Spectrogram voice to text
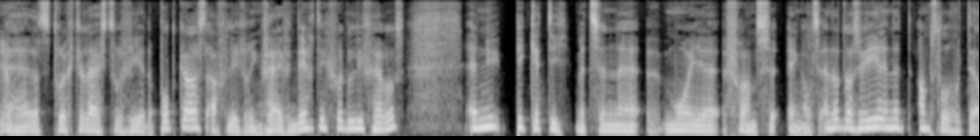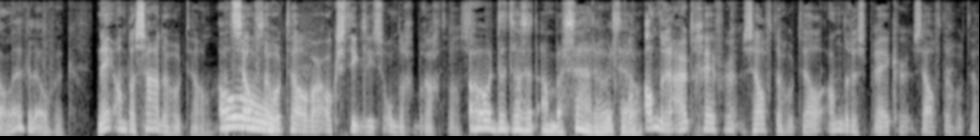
Ja. Eh, dat is terug te luisteren via de podcast, aflevering 35 voor de liefhebbers. En nu Piketty met zijn eh, mooie Franse Engels. En dat was weer in het Amstel Hotel, hè, geloof ik. Nee, Ambassadehotel. Oh. Hetzelfde hotel waar ook Stiglitz ondergebracht was. Oh, dat was het Ambassadehotel. Voor andere uitgever, zelfde hotel. Andere spreker, zelfde hotel.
